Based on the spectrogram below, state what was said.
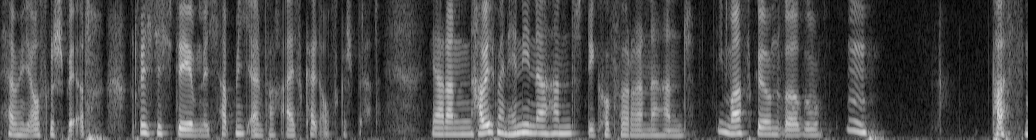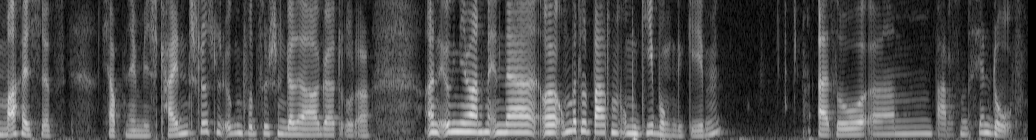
Ich habe mich ausgesperrt. Richtig dämlich. Ich habe mich einfach eiskalt ausgesperrt. Ja, dann habe ich mein Handy in der Hand, die Kopfhörer in der Hand, die Maske und war so, hm, was mache ich jetzt? Ich habe nämlich keinen Schlüssel irgendwo zwischengelagert oder an irgendjemanden in der äh, unmittelbaren Umgebung gegeben. Also ähm, war das ein bisschen doof.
